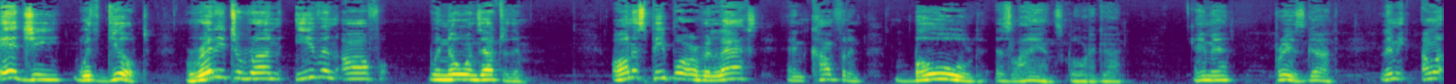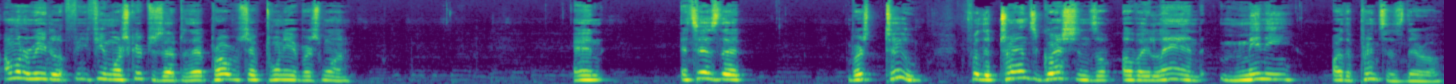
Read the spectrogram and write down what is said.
edgy with guilt, ready to run even off when no one's after them. Honest people are relaxed and confident, bold as lions. Glory to God. Amen. Praise God. Let me. I want. I want to read a few more scriptures after that. Proverbs chapter twenty-eight, verse one. And it says that, verse two, for the transgressions of, of a land many are the princes thereof,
